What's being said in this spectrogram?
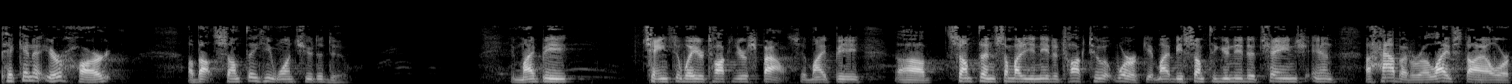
picking at your heart about something He wants you to do. It might be change the way you're talking to your spouse. It might be uh, something, somebody you need to talk to at work. It might be something you need to change in a habit or a lifestyle, or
